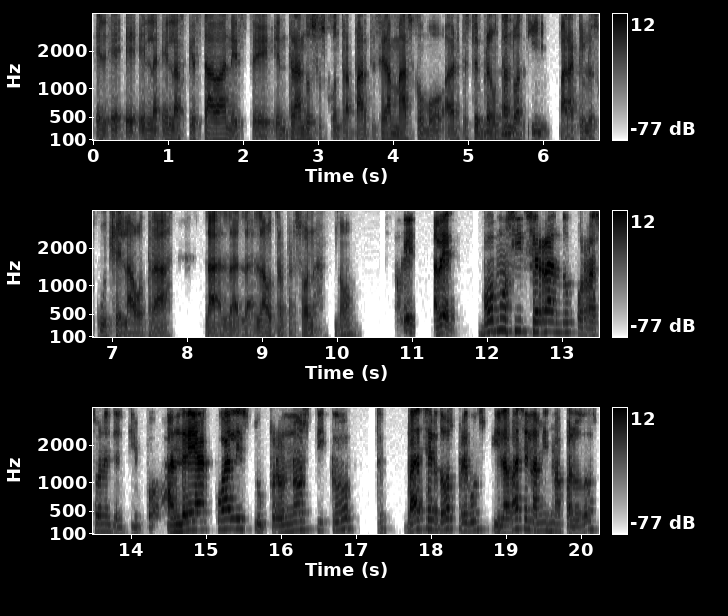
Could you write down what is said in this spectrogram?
en, en, en, las que estaban este, entrando sus contrapartes. Era más como, a ver, te estoy preguntando a ti para que lo escuche la otra, la, la, la, la otra persona, ¿no? Ok, a ver, vamos a ir cerrando por razones del tiempo. Andrea, ¿cuál es tu pronóstico? Va a ser dos preguntas y la a ser la misma para los dos.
